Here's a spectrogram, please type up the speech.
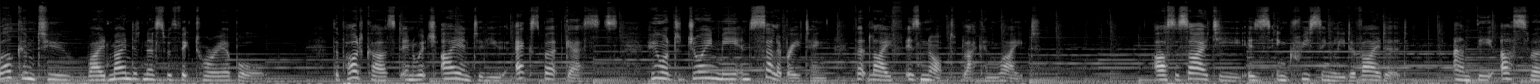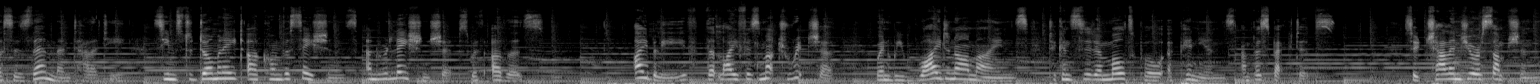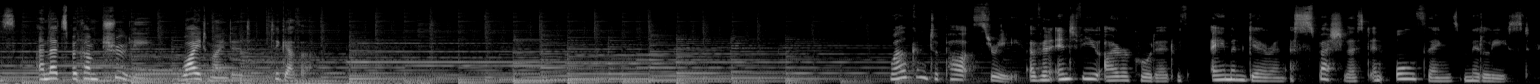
Welcome to Wide Mindedness with Victoria Ball, the podcast in which I interview expert guests who want to join me in celebrating that life is not black and white. Our society is increasingly divided, and the us versus them mentality seems to dominate our conversations and relationships with others. I believe that life is much richer when we widen our minds to consider multiple opinions and perspectives. So challenge your assumptions and let's become truly wide minded together. Welcome to part three of an interview I recorded with Eamonn Gearon, a specialist in all things Middle East.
